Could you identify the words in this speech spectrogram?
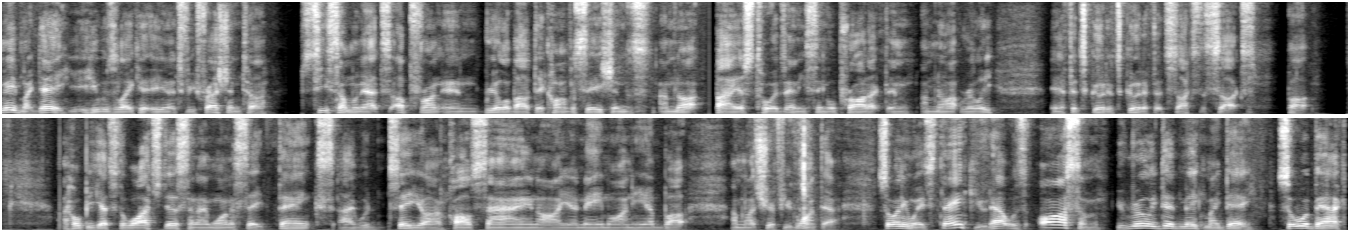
made my day. He, he was like, you know, it's refreshing to see someone that's upfront and real about their conversations. I'm not biased towards any single product and I'm not really. If it's good, it's good. If it sucks, it sucks. But I hope he gets to watch this, and I want to say thanks. I would say your call sign or your name on here, but I'm not sure if you'd want that. So anyways, thank you. That was awesome. You really did make my day. So we're back.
